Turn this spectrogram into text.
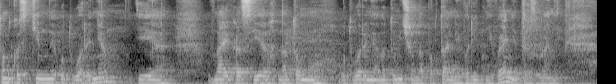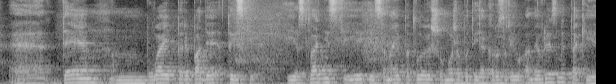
тонкостінне утворення, і вона якраз є на тому утворенні анатомічно на портальній ворітній вені, так званій, де бувають перепади тисків. І складність і, і сама і патологія, що може бути як розрив аневризми, так і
